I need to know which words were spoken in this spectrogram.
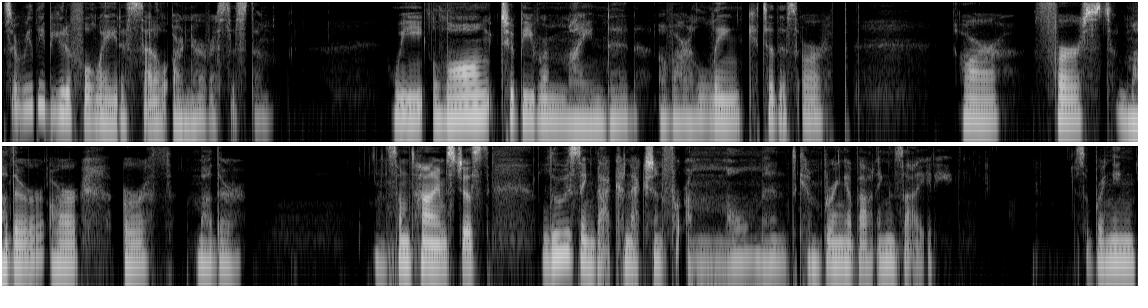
is a really beautiful way to settle our nervous system. We long to be reminded of our link to this earth, our first mother, our earth mother. And sometimes just losing that connection for a moment can bring about anxiety. So, bringing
